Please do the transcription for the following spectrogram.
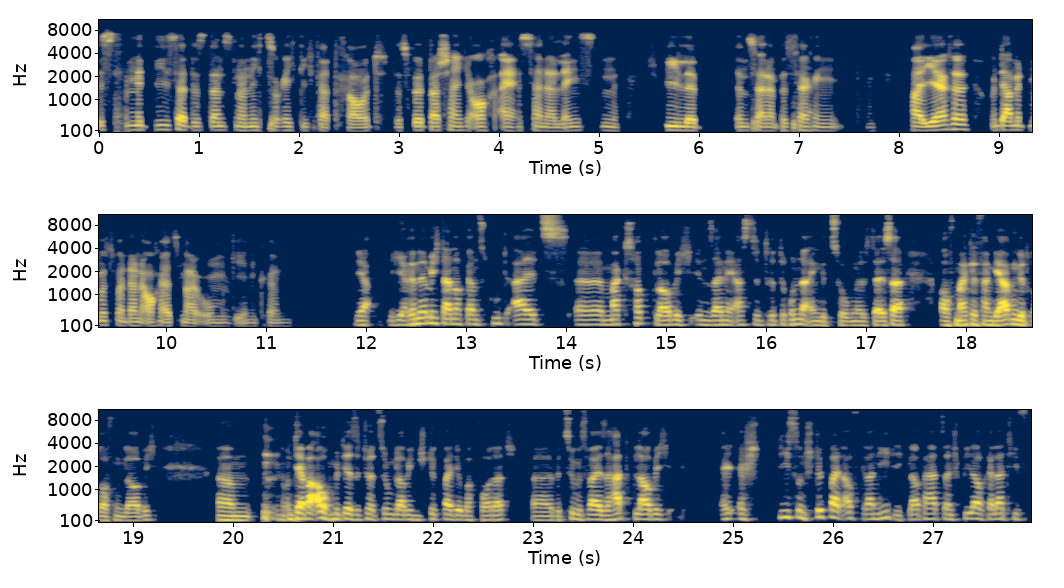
ist mit dieser Distanz noch nicht so richtig vertraut. Das wird wahrscheinlich auch eines seiner längsten Spiele in seiner bisherigen Karriere und damit muss man dann auch erstmal umgehen können. Ja, ich erinnere mich da noch ganz gut, als äh, Max Hopp, glaube ich, in seine erste dritte Runde eingezogen ist. Da ist er auf Michael van Gerven getroffen, glaube ich. Ähm, und der war auch mit der Situation, glaube ich, ein Stück weit überfordert, äh, beziehungsweise hat, glaube ich, er, er stieß so ein Stück weit auf Granit. Ich glaube, er hat sein Spiel auch relativ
